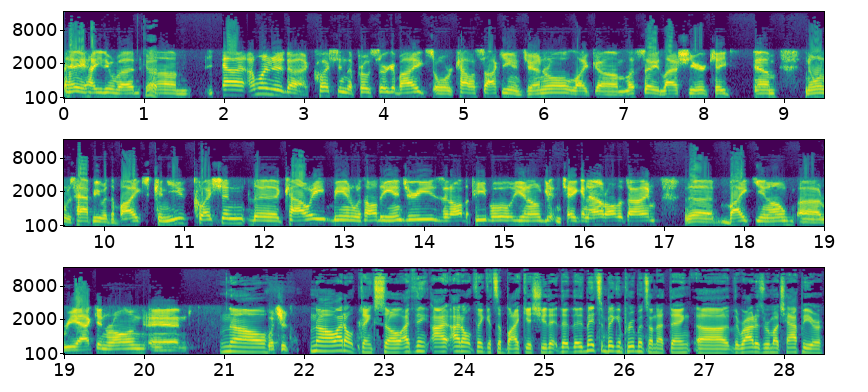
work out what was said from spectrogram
Hey, how you doing, bud? Good. Um, yeah, I wanted to question the pro circuit bikes or Kawasaki in general. Like, um, let's say last year, KTM, no one was happy with the bikes. Can you question the Cowie being with all the injuries and all the people, you know, getting taken out all the time? The bike, you know, uh, reacting wrong, and No. what's your No, I don't think so. I think I, I don't think it's a bike issue. They, they, they've made some big improvements on that thing. Uh, the riders were much happier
